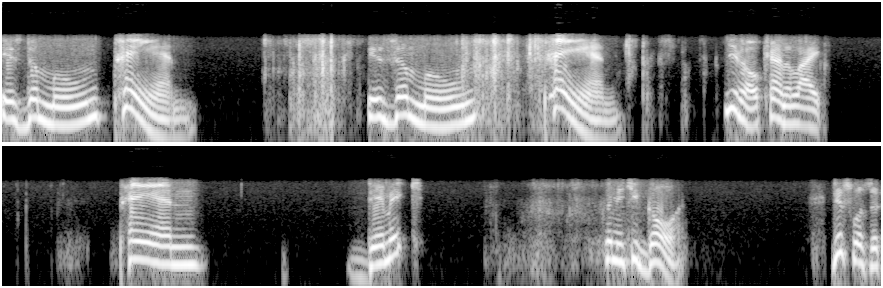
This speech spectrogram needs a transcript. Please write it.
is the moon Pan. Is the moon Pan. You know, kind of like pandemic. Let me keep going. This was the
